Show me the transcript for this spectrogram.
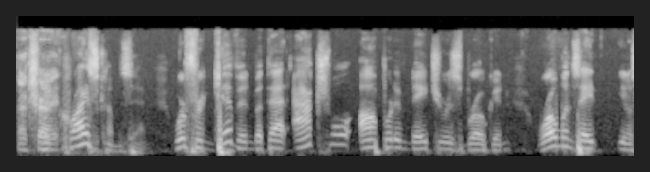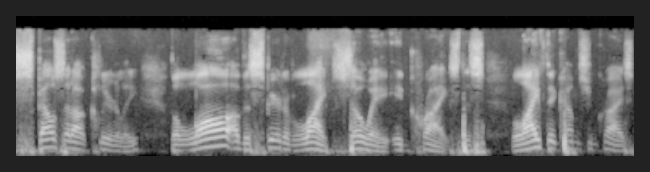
That's right. When Christ comes in. We're forgiven, but that actual operative nature is broken. Romans 8 you know spells it out clearly. The law of the spirit of life, Zoe in Christ, this life that comes from Christ,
